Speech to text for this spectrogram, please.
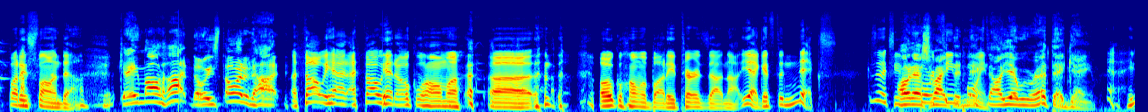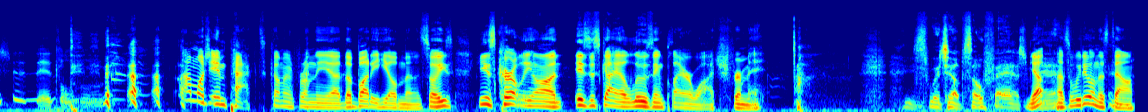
Buddy's slowing down. Came out hot though. He started hot. I thought we had I thought we had Oklahoma uh Oklahoma buddy turns out not. Yeah, against the Knicks. 'Cause the Oh, that's right. 14 The points. next, oh, yeah, we were at that game. Yeah, he's not much impact coming from the uh, the Buddy Hield moment. So he's he's currently on is this guy a losing player watch for me? You switch up so fast. Yep, man. that's what we do in this town.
